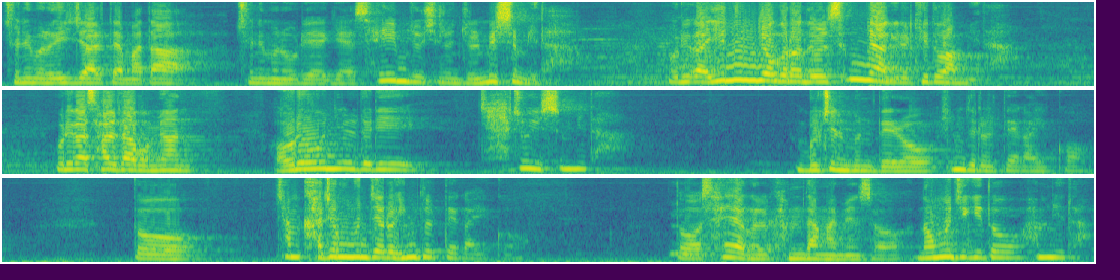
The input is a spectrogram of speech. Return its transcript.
주님을 의지할 때마다 주님은 우리에게 새힘 주시는 줄 믿습니다. 우리가 이 능력으로 늘 승리하기를 기도합니다. 우리가 살다 보면 어려운 일들이 자주 있습니다 물질 문제로 힘들 때가 있고 또 참 가정 문제로 힘들 때가 있고 또 사역을 감당하면서 넘어지기도 합니다.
